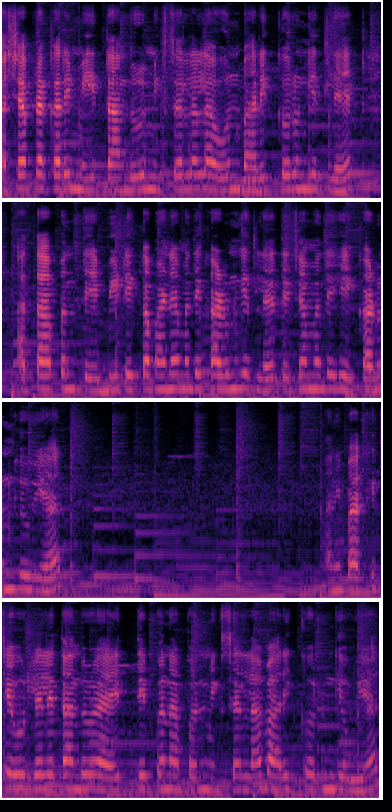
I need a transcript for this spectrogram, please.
अशा प्रकारे मी तांदूळ मिक्सरला लावून बारीक करून घेतले आहेत आता आपण ते बीट एका भांड्यामध्ये काढून घेतले त्याच्यामध्ये हे काढून घेऊयात. आणि बाकीचे उरलेले तांदूळ आहेत ते पण आपण मिक्सरला बारीक करून घेऊयात.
